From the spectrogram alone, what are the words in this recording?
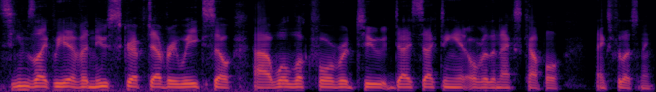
seems like we have a new script every week so uh, we'll look forward to dissecting it over the next couple. Thanks for listening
